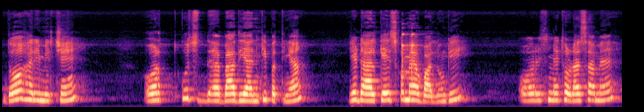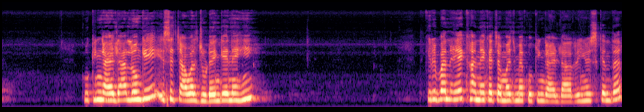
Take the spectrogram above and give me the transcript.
दो हरी मिर्चें और कुछ बादियान की पत्तियाँ। ये डाल के इसको मैं उबालूँगी और इसमें थोड़ा सा मैं कुकिंग ऑयल डालूँगी। इससे चावल जुड़ेंगे नहीं। तकरीबन एक खाने का चम्मच मैं कुकिंग ऑयल डाल रही हूँ इसके अंदर।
